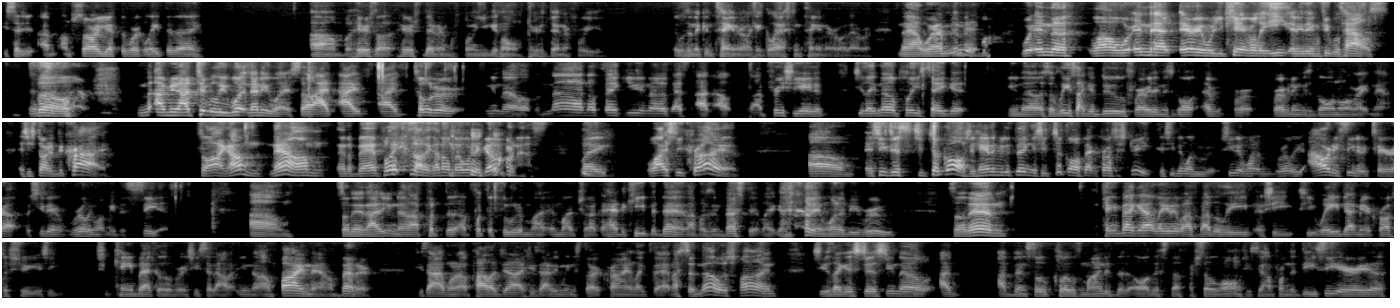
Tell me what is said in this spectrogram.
She said, I'm, I'm sorry you have to work late today. Um, but here's a here's dinner when you get home. Here's dinner for you. It was in a container, like a glass container or whatever. Now we're in, we're in the well, we're in that area where you can't really eat anything from people's house. So, I mean, I typically wouldn't anyway. So I I I told her, you know, nah, no, thank you. You know, that's I, I, I appreciate it. She's like, no, please take it. You know, it's the least I could do for everything that's going for for everything that's going on right now. And she started to cry. So like I'm now I'm in a bad place. Like I don't know where to go from this. Like, why is she crying? Um, and she just she took off. She handed me the thing and she took off back across the street because she didn't want she didn't want to really. I already seen her tear up, but she didn't really want me to see it. Um, so then I, you know, I put the I put the food in my in my truck. I had to keep it then. I was invested. Like I didn't want to be rude. So then came back out later. I was about to leave, and she she waved at me across the street. And she she came back over and she said, I, you know, I'm fine now. I'm better. She said, I want to apologize. She said, I didn't mean to start crying like that. And I said, No, it's fine. She's like, it's just, you know, I I've been so close-minded to all this stuff for so long. She said, I'm from the DC area.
